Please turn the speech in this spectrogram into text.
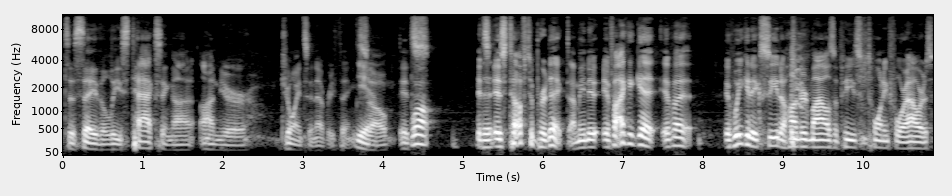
to say the least taxing on on your joints and everything. Yeah. So it's Well, it's the- it's tough to predict. I mean, if I could get if I if we could exceed 100 miles apiece in 24 hours,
